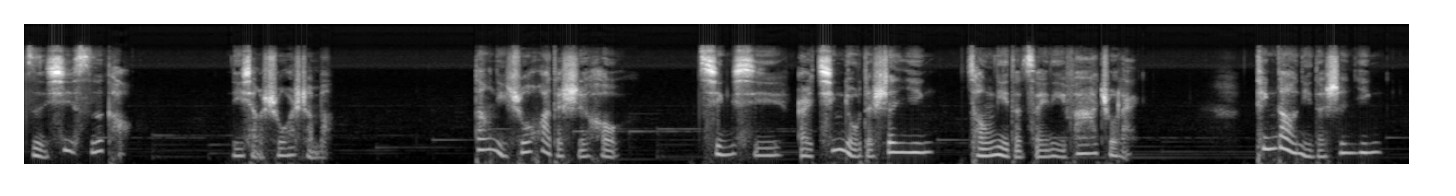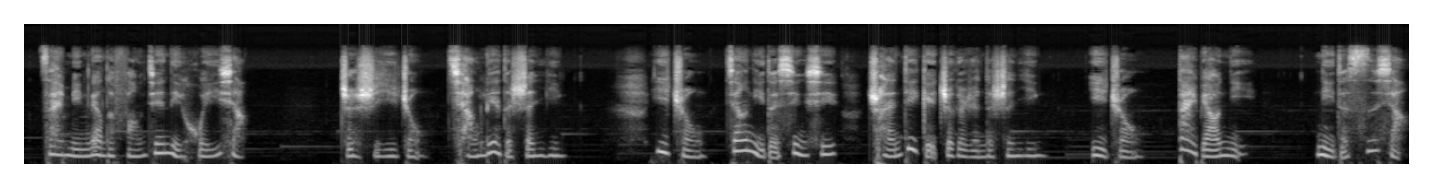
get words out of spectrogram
仔细思考，你想说什么。当你说话的时候，清晰而轻柔的声音从你的嘴里发出来。听到你的声音在明亮的房间里回响，这是一种强烈的声音，一种将你的信息传递给这个人的声音，一种代表你、你的思想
